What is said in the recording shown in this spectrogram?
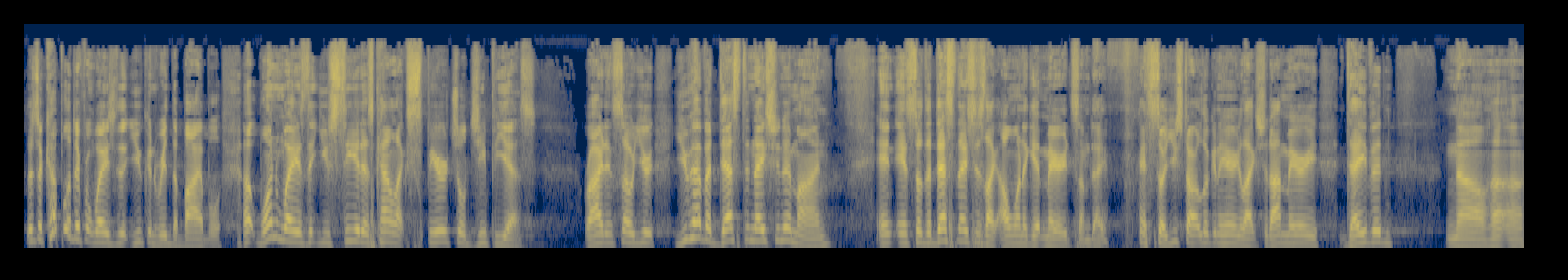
there's a couple of different ways that you can read the Bible. Uh, one way is that you see it as kind of like spiritual GPS, right? And so you you have a destination in mind and, and so the destination is like, I want to get married someday. And so you start looking here, you're like, should I marry David? No, uh uh-uh. uh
